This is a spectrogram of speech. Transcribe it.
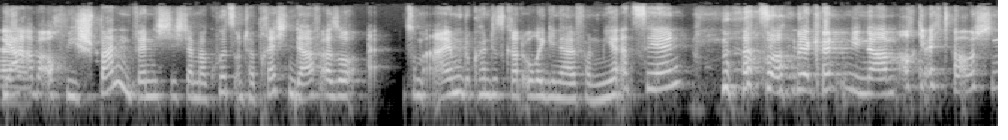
Ja, äh, aber auch wie spannend, wenn ich dich da mal kurz unterbrechen darf. Also zum einen, du könntest gerade original von mir erzählen. also wir könnten die Namen auch gleich tauschen.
